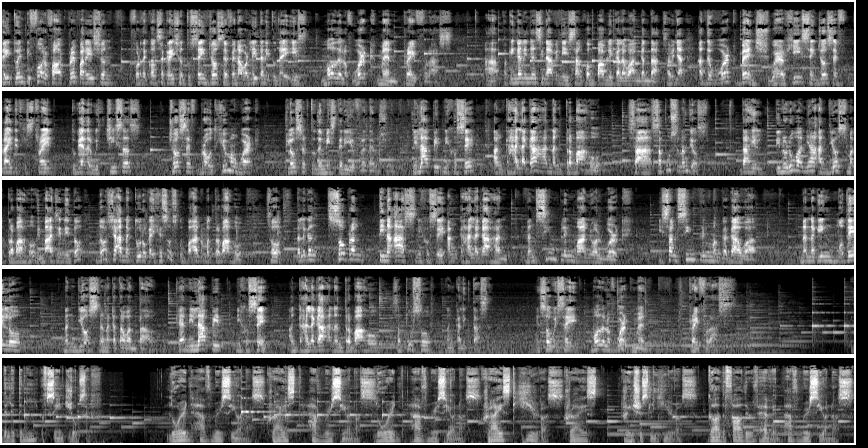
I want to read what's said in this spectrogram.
day 24 of our preparation for the consecration to Saint Joseph and our litany today is Model of Workmen, pray for us. Ah, pakinggan ninyo sinabi ni San Juan Pablo Calawa, ang ganda. Sabi niya, at the workbench where he, Saint Joseph, plied his trade together with Jesus, Joseph brought human work closer to the mystery of redemption. Nilapit ni Jose ang kahalagahan ng trabaho sa sa puso ng Diyos. Dahil tinuruan niya ang Diyos magtrabaho. Imagine ito, no? Siya ang nagturo kay Jesus kung paano magtrabaho. So, talagang sobrang tinaas ni Jose ang kahalagahan ng simpleng manual work. Isang simpleng manggagawa na naging modelo ng Diyos na nakatawan tao. Kaya nilapit ni Jose ang kahalagahan ng trabaho sa puso ng kaligtasan. And so we say, Model of Workmen, pray for us. The Litany of Saint Joseph. Lord, have mercy on us. Christ, have mercy on us. Lord, have mercy on us. Christ, hear us. Christ, graciously hear us. God the Father of heaven, have mercy on us.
